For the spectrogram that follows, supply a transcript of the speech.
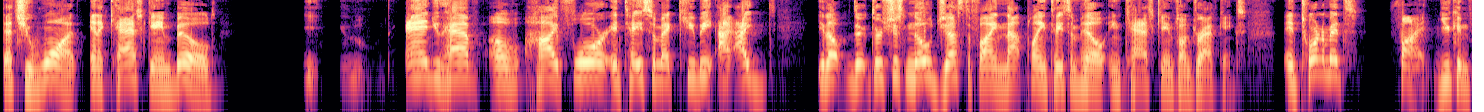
that you want in a cash game build, and you have a high floor in Taysom at QB. I, I you know, there, there's just no justifying not playing Taysom Hill in cash games on DraftKings. In tournaments, fine. You can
